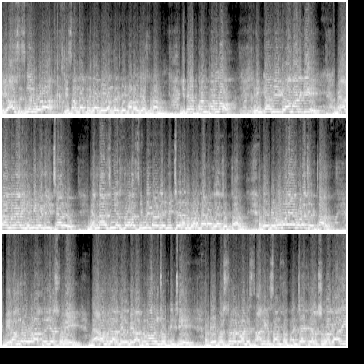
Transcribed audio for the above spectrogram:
మీ ఆశీస్సులను కూడా ఈ సందర్భంగా మీ అందరికీ మనవి చేస్తున్నాను. ఇదే పరంపరలో ఇంకా మీ గ్రామానికి మేడం గారు ఎన్ని నిధులు ఇచ్చారు? ఎన్ఆర్జీఎస్ ద్వారా సిమెంట్ రోడ్లు ఎన్ని ఇచ్చారని కూడా మేడం గారు చెప్తారు. రేపు ఇవ్వబోయే కూడా చెప్తారు. మీరందరూ కూడా అర్థం చేసుకుని మేడం గారి మీద మీరు అభిమానం చూపించి రేపు వస్తున్నటువంటి స్థానిక సంస్థల పంచాయతీ ఎలక్షన్లో కానీ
